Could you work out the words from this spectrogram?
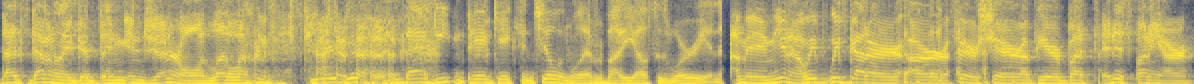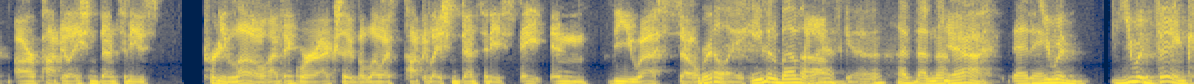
That's definitely a good thing in general, and let alone this time. You're, you're sitting back eating pancakes and chilling while everybody else is worrying. I mean, you know, we've we've got our our fair share up here, but it is funny. Our our population density is pretty low. I think we're actually the lowest population density state in the U.S. So really, even above um, Alaska, um, I've, I've, not. Yeah, you would you would think,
